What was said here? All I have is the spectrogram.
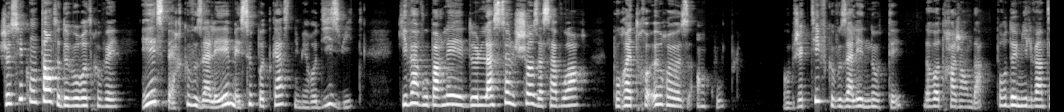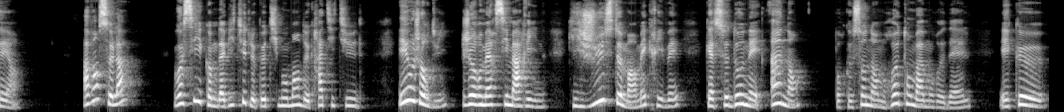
Je suis contente de vous retrouver et espère que vous allez aimer ce podcast numéro 18 qui va vous parler de la seule chose à savoir pour être heureuse en couple, objectif que vous allez noter dans votre agenda pour 2021. Avant cela, voici comme d'habitude le petit moment de gratitude. Et aujourd'hui, je remercie Marine qui justement m'écrivait qu'elle se donnait un an pour que son homme retombe amoureux d'elle et que,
